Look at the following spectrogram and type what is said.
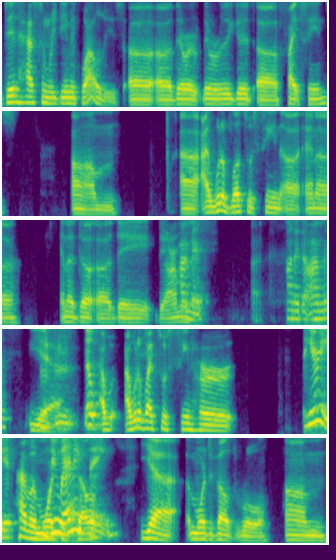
did have some redeeming qualities. Uh, uh there were there were really good uh fight scenes. Um, uh, I would have loved to have seen uh Ana Ana de, uh, de de Armas. Armis. Ana de Armas. Yeah. Mm-mm. Nope. I would have liked to have seen her Period. have a more Do anything. yeah a more developed role um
